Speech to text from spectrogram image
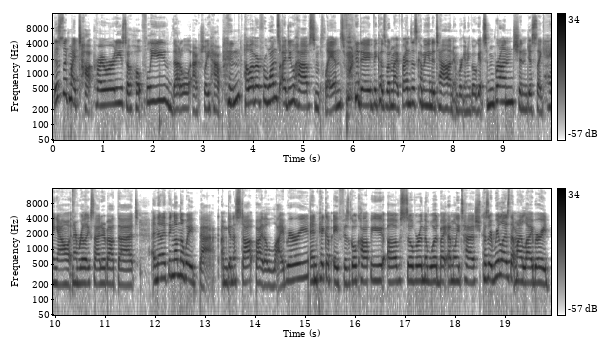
this is like my top priority, so hopefully that'll actually happen. However, for once I do have some plans for today because one of my friends is coming into town and we're gonna go get some brunch and just like hang out and I'm really excited about that. And then I think on the way back, I'm gonna stop by the library and pick up a physical copy of Silver in the Wood by Emily Tesh because I realized that my library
